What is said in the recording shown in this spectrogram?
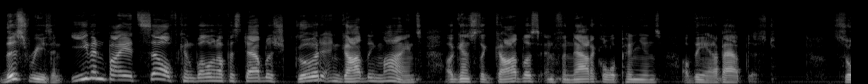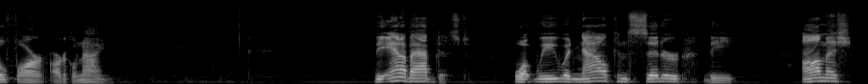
This reason, even by itself, can well enough establish good and godly minds against the godless and fanatical opinions of the Anabaptist. So far, Article 9. The Anabaptist, what we would now consider the Amish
